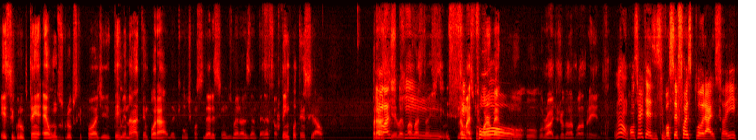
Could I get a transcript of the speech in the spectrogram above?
esse grupo tem, é um dos grupos que pode terminar a temporada que a gente considera assim, um dos melhores dentro da NFL. Tem potencial para levar que bastante. Ainda mais com for... o o, o Roger jogando a bola para ele. Né? Não, com certeza. E se você for explorar isso aí,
